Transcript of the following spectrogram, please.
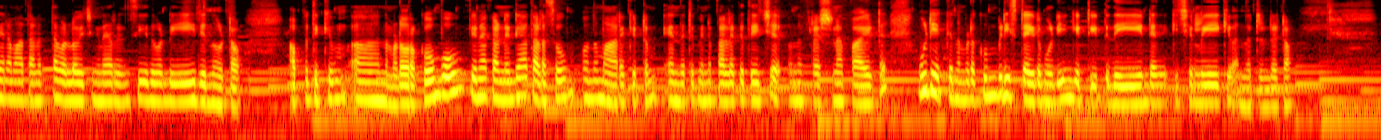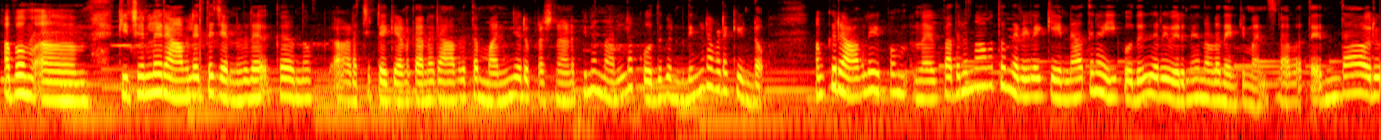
നേരം ആ തണുത്ത വെള്ളം ഒഴിച്ച് ഇങ്ങനെ റിൻസ് ചെയ്തുകൊണ്ടേയിരുന്നു കേട്ടോ. അപ്പോഴത്തേക്കും നമ്മുടെ ഉറക്കവും പോവും. പിന്നെ കണ്ണിന്റെ ആ തടസ്സവും ഒന്ന് മാറിക്കിട്ടും. എന്നിട്ട് പിന്നെ പല്ലൊക്കെ തേച്ച് ഒന്ന് ഫ്രഷനപ്പായിട്ട് മുടിയൊക്കെ നമ്മുടെ കുമ്പിടി സ്റ്റൈൽ മുടിയും കെട്ടിയിട്ട് ദേന്റെ കിച്ചണിലേക്ക് വന്നിട്ടുണ്ട് കേട്ടോ. അപ്പം കിച്ചണിൽ രാവിലത്തെ ജനലൊക്കെ ഒന്ന് അടച്ചിട്ടേക്കാണ്. കാരണം രാവിലത്തെ മഞ്ഞൊരു പ്രശ്നമാണ്. പിന്നെ നല്ല കൊതുകുണ്ട്. നിങ്ങളുടെ അവിടെയൊക്കെ ഉണ്ടോ? നമുക്ക് രാവിലെ ഇപ്പം പതിനൊന്നാമത്തെ നിലയിലേക്ക് എന്നാത്തിനാണ് ഈ കൊതുക് കയറി വരുന്നതെന്നുള്ളത് എനിക്ക് മനസ്സിലാവാത്ത എന്താ ഒരു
